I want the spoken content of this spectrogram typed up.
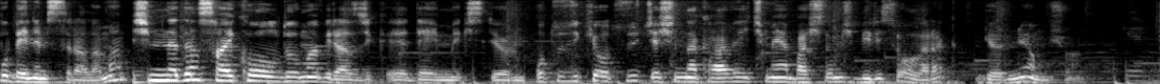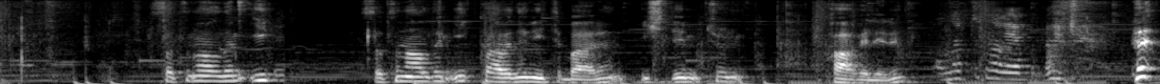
Bu benim sıralamam. Şimdi neden psycho olduğuma birazcık e, değinmek istiyorum. 32-33 yaşında kahve içmeye başlamış birisi olarak görünüyor mu şu an? Görünüyor. Satın aldığım ilk satın aldığım ilk kahveden itibaren içtiğim tüm kahvelerin Onları tut havaya fırlat.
